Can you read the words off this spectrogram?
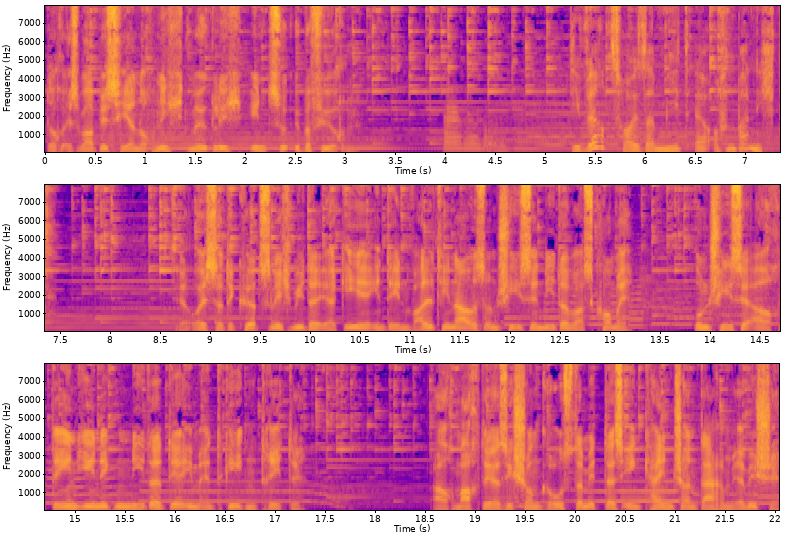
doch es war bisher noch nicht möglich, ihn zu überführen. Die Wirtshäuser mied er offenbar nicht. Er äußerte kürzlich wieder, er gehe in den Wald hinaus und schieße nieder, was komme, und schieße auch denjenigen nieder, der ihm entgegentrete. Auch machte er sich schon groß damit, dass ihn kein Gendarm erwische.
